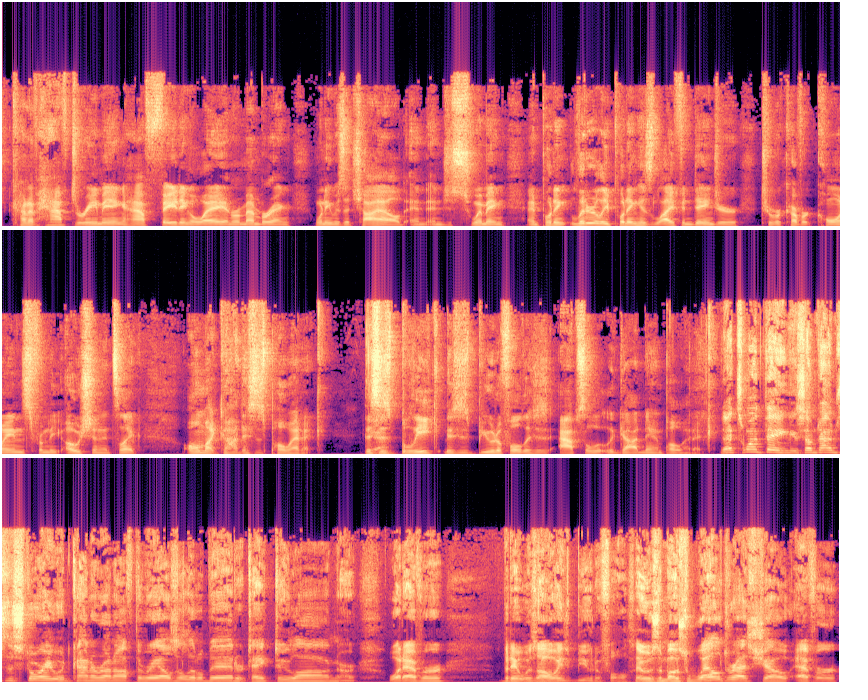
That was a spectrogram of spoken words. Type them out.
kind of half dreaming, half fading away and remembering when he was a child and, and just swimming and putting, literally putting his life in danger to recover coins from the ocean. It's like, oh my God, this is poetic. This Yeah. is bleak. This is beautiful. This is absolutely goddamn poetic. That's one thing. Sometimes the story would kind of run off the rails a little bit or take too long or whatever, but it was always beautiful. It was the most well dressed show ever.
